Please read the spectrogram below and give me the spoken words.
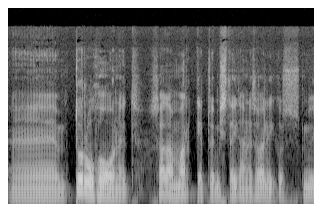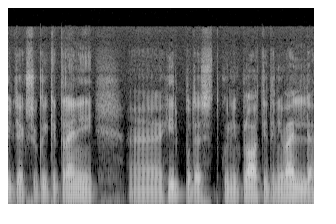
Äh, turuhooned, Sadam Market või mis ta iganes oli, kus müüdi, eks ju, kõike träni äh, hilpudest kuni plaatideni välja,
